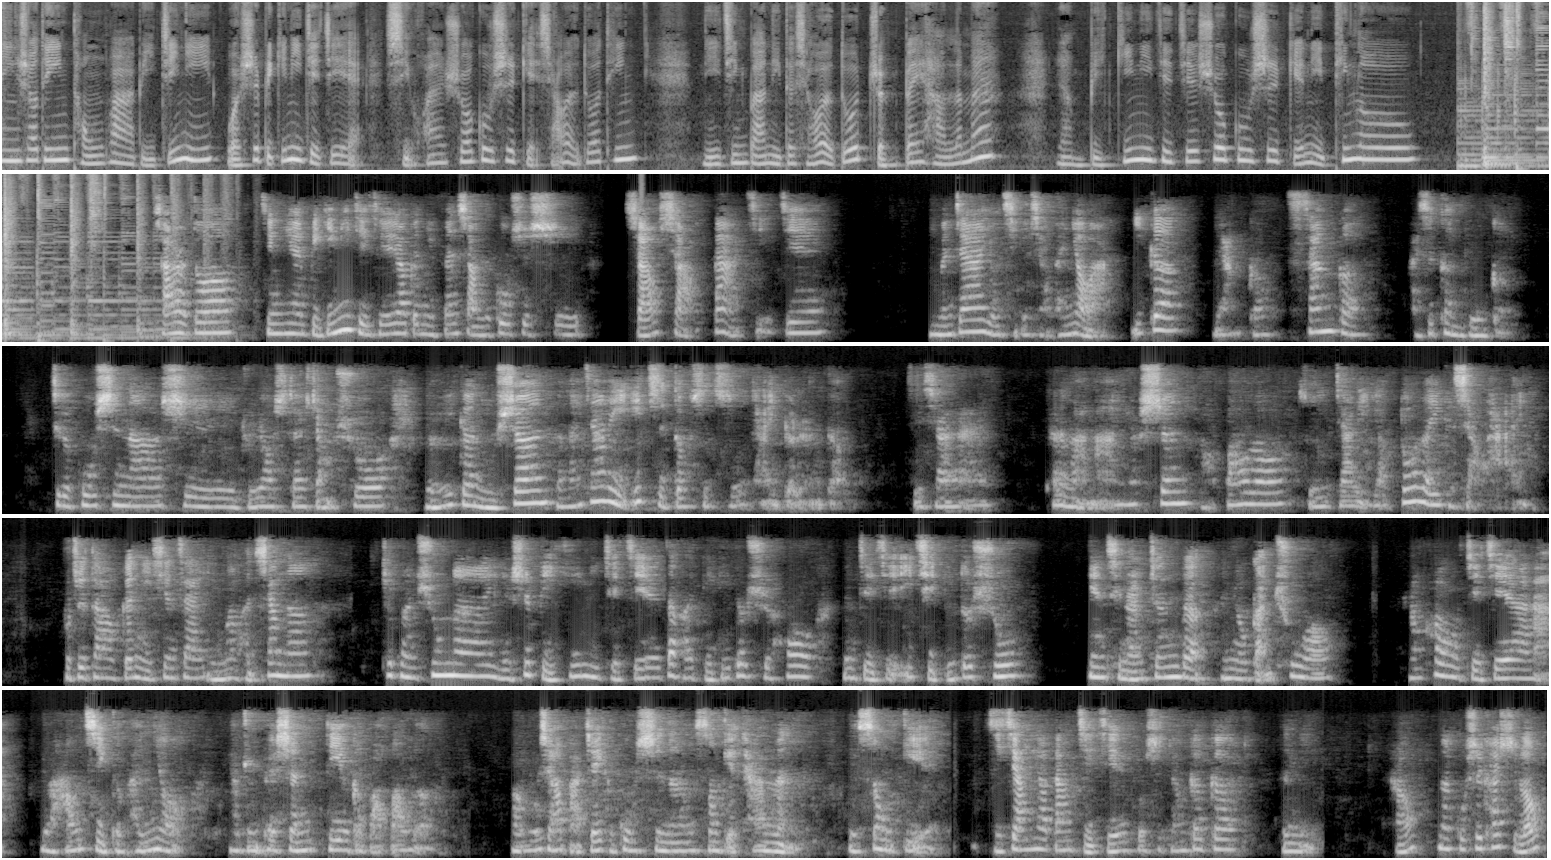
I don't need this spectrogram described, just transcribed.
欢迎收听童话比基尼，我是比基尼姐姐，喜欢说故事给小耳朵听。你已经把你的小耳朵准备好了吗？让比基尼姐姐说故事给你听喽！小耳朵，今天比基尼姐姐要跟你分享的故事是《小小大姐姐》。你们家有几个小朋友啊？一个、两个、三个？还是更多个。这个故事呢，是主要是在讲说，有一个女生，本来家里一直都是只有她一个人的，接下来她的妈妈要生宝宝喽，所以家里要多了一个小孩。不知道跟你现在有没有很像呢？这本书呢，也是比基尼姐姐在怀弟弟的时候跟姐姐一起读的书。念起来真的很有感触哦。然后姐姐啊，有好几个朋友要准备生第二个宝宝了。啊，我想要把这个故事呢送给他们，也送给即将要当姐姐或是当哥哥的你。好，那故事开始喽。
